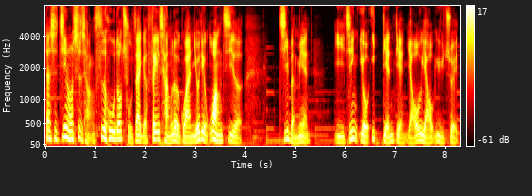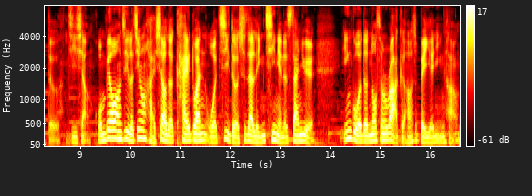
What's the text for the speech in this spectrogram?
但是金融市场似乎都处在一个非常乐观，有点忘记了基本面已经有一点点摇摇欲坠的迹象。我们不要忘记了金融海啸的开端，我记得是在零七年的三月，英国的 Northern Rock 好像是北岩银行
